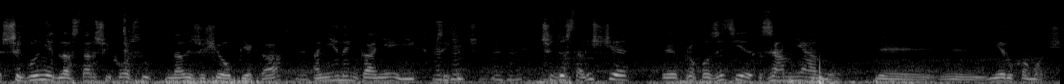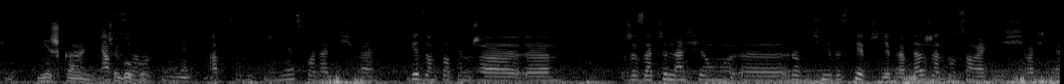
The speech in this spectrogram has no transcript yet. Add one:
szczególnie dla starszych osób należy się opieka, a nie nękanie ich psychiczne. Mhm. Czy dostaliście propozycję zamiany nieruchomości, mieszkania, czegokolwiek? Absolutnie nie, absolutnie nie. Składaliśmy, wiedząc o tym, że, że zaczyna się e, robić niebezpiecznie, prawda? Że tu są jakieś właśnie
